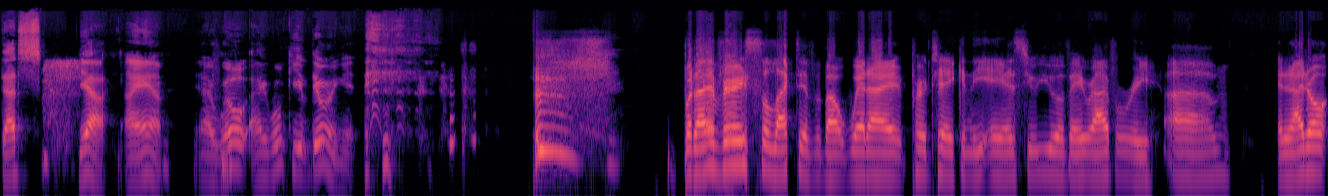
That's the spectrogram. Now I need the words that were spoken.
That's yeah, I am. I will. I will keep doing it. but I am very selective about when I partake in the ASU U of A rivalry. Um, and I don't.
